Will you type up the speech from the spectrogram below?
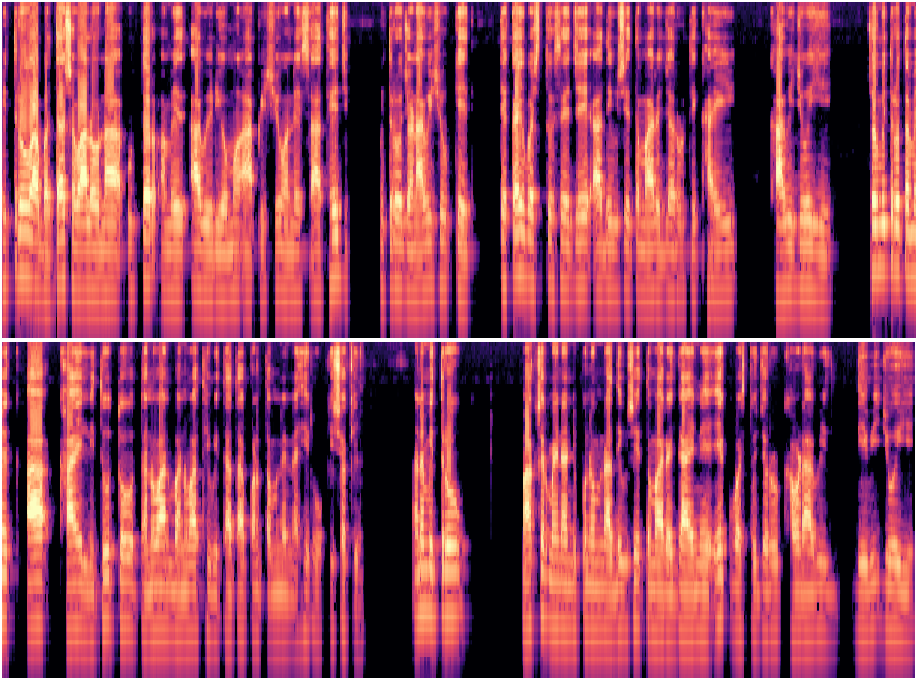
મિત્રો, આ બધા સવાલોના ઉત્તર અમે આ વિડીયોમાં આપીશું અને સાથે જ મિત્રો જણાવીશું કે તે કઈ વસ્તુ છે જે આ દિવસે તમારે જરૂરથી ખાઈ, ખાવી જોઈએ. જો મિત્રો, તમે આ ખાઈ લીધું તો ધનવાન બનવાથી વિધાતા પણ તમને નહીં રોકી શકે. અને મિત્રો માક્ષર મહિનાની પૂનમના દિવસે તમારે ગાયને એક વસ્તુ જરૂર ખવડાવી દેવી જોઈએ.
